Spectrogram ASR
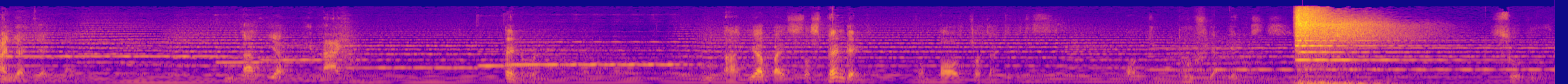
And you are here are here denying. Anyway, you are hereby suspended from all church activities until you prove your innocence. So be it.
